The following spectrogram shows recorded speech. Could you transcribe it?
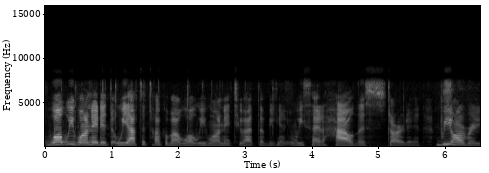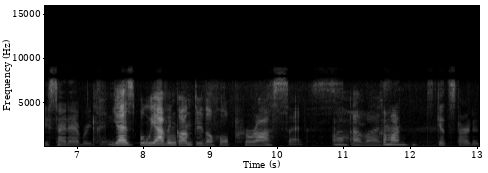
what we wanted it. We have to talk about what we wanted to at the beginning. We said how this started. We already said everything. Yes, but we haven't gone through the whole process Oh, of us. come on, let's get started.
